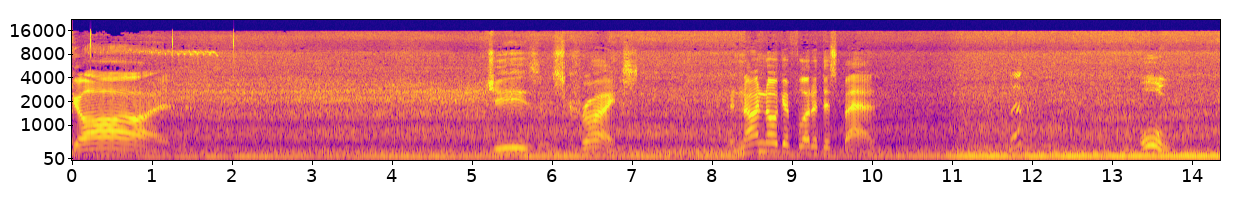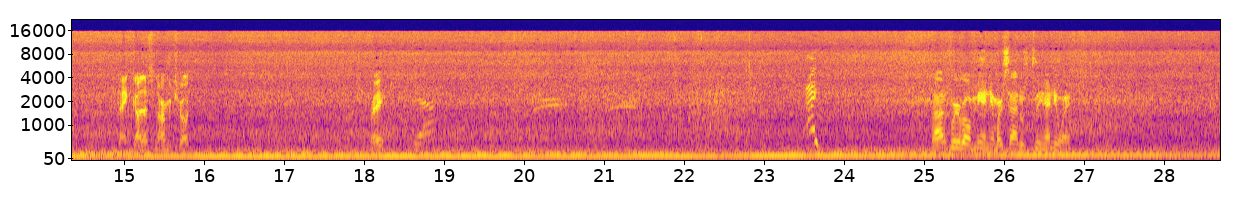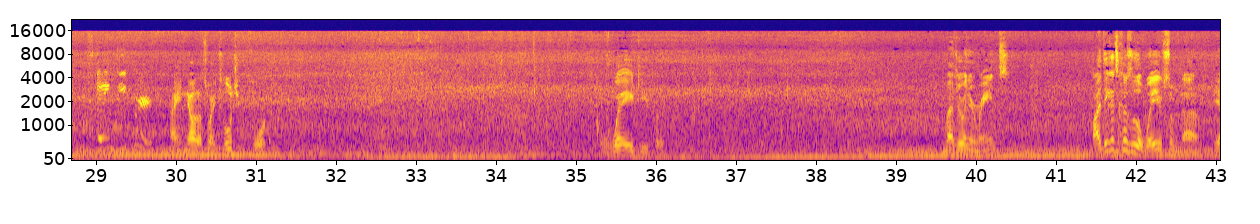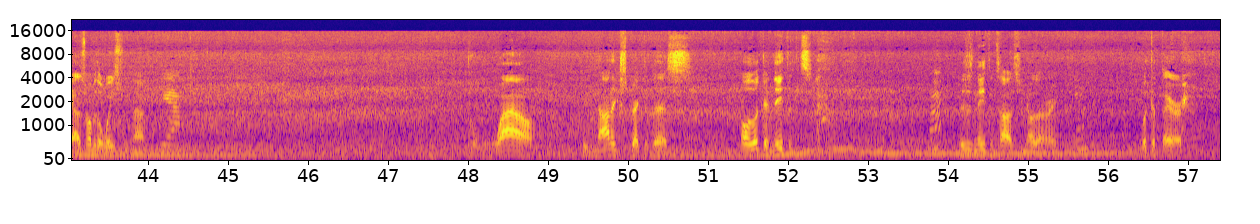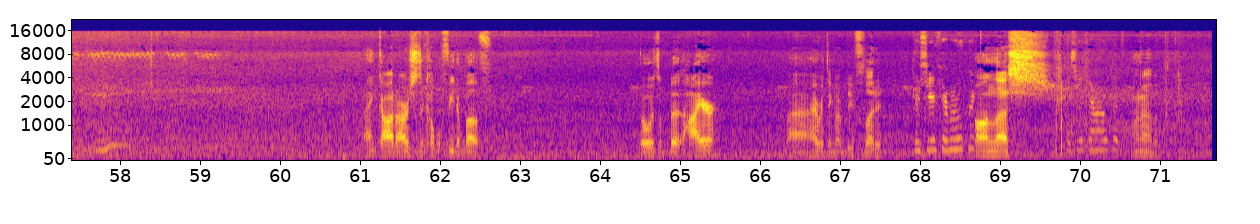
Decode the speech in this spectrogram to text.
god. Jesus Christ. Did not know it get flooded this bad. Look. Oh. Thank God that's an army truck. Right? Yeah. Hey. Not to worry about me. I need my sandals clean anyway. It's getting deeper. I know, that's why I told you before. Way deeper. Imagine when it rains. I think it's because of the waves from them. Yeah, it's probably the waves from them. Yeah. But wow. Did not expect this. Oh, look at Nathan's. Huh? This is Nathan's house. You know that, right? Yeah. Look at there. Thank God ours is a couple feet above. If it was a bit higher, uh, everything would be flooded. Can I see your camera real quick? Unless, Can I see your camera real quick? what happened?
